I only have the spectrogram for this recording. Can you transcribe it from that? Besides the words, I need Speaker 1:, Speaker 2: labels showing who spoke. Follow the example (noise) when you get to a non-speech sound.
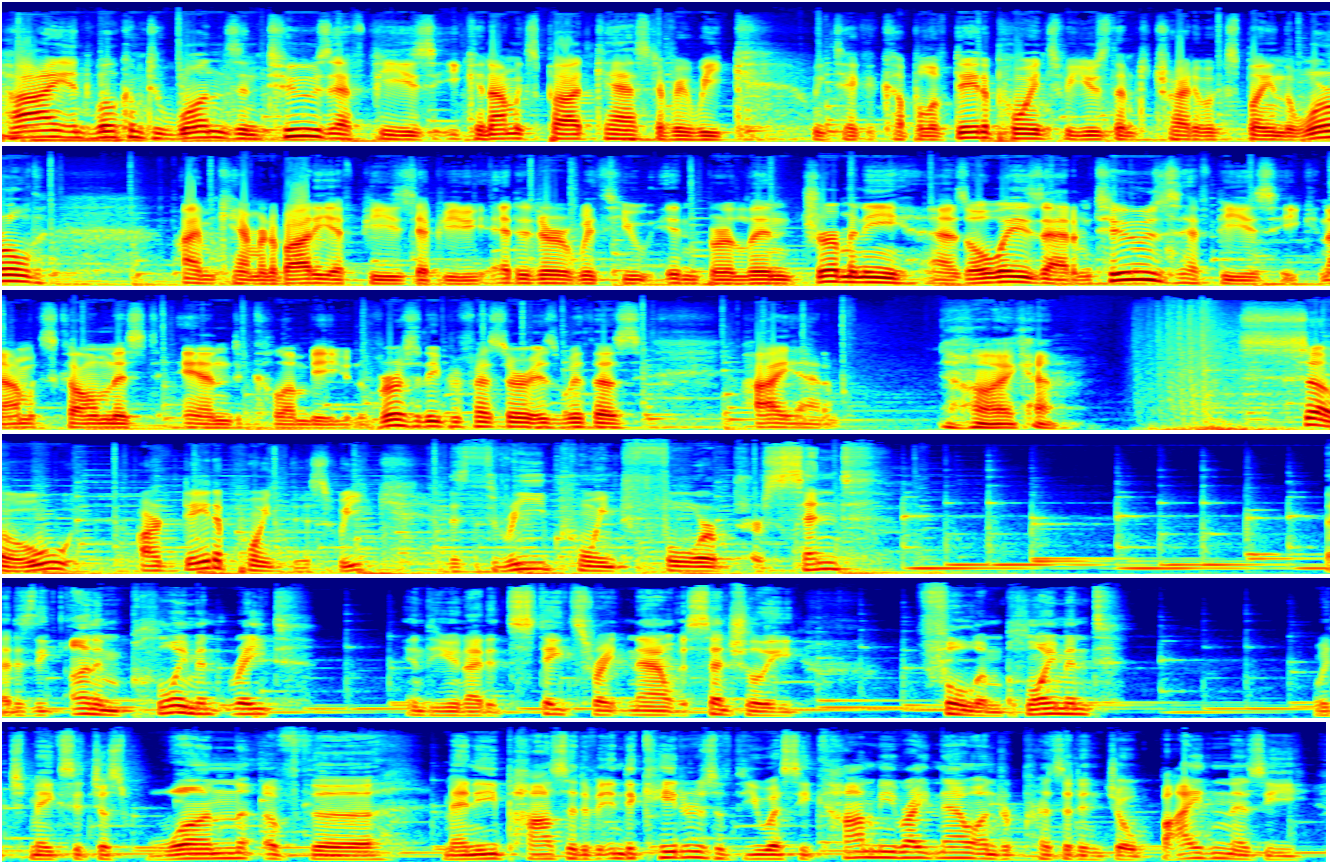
Speaker 1: Hi, and welcome to Ones and Tooze FP's economics podcast. Every week, we take a couple of data points, we use them to try to explain the world. I'm Cameron Abadi, FP's deputy editor, with you in Berlin, Germany. As always, Adam Tooze, FP's economics columnist and Columbia University professor, is with us. Hi, Adam.
Speaker 2: Hi, Cam.
Speaker 1: So, our data point this week is 3.4%. That is the unemployment rate in the United States right now, essentially full employment, which makes it just one of the many positive indicators of the US economy right now under President Joe Biden as he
